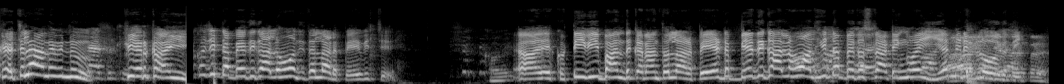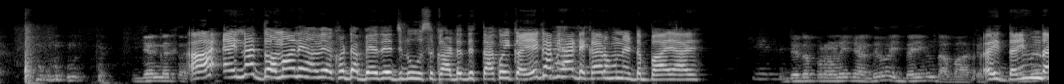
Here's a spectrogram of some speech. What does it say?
ਖਿੱਚ ਲਿਆਂਦੇ ਮੈਨੂੰ। ਫੇਰ ਖਾਈ। ਦੇਖੋ ਜੀ ਡੱਬੇ ਦੀ ਗੱਲ ਹੋਉਂਦੀ ਤੇ ਲੜ ਪਏ ਵਿੱਚ। ਆ ਦੇਖੋ ਟੀਵੀ ਬੰਦ ਕਰਨ ਤੋਂ ਲੜ ਪਏ। ਡੱਬੇ ਦੀ ਗੱਲ ਹੋਉਂਦੀ ਸੀ ਡੱਬੇ ਤੋਂ ਸਟਾਰਟਿੰਗ ਹੋਈ ਹੈ ਮੇਰੇ ਵਲੌਗ ਦੀ। ਜੰਨਤ। ਆ ਇਹਨਾਂ ਦੋਵਾਂ ਨੇ ਆ ਵੇਖੋ ਡੱਬੇ ਦੇ ਜਲੂਸ ਕੱਢ ਦਿੱਤਾ। ਕੋਈ ਕਹੇਗਾ ਵੀ ਸਾਡੇ ਘਰ ਹੁਣ ਡੱਬਾ ਆਇਆ ਹੈ ਜਦੋਂ ਪ੍ਰਾਹੁਣੇ ਜਾਂਦੇ ਉਹ ਇਦਾਂ ਹੀ ਹੁੰਦਾ ਬਾਅਦ ਚ। ਇਦਾਂ ਹੀ ਹੁੰਦਾ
